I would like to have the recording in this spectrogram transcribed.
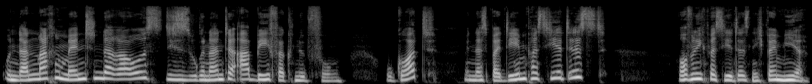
Und dann machen Menschen daraus diese sogenannte AB-Verknüpfung. Oh Gott, wenn das bei dem passiert ist, hoffentlich passiert das nicht bei mir.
